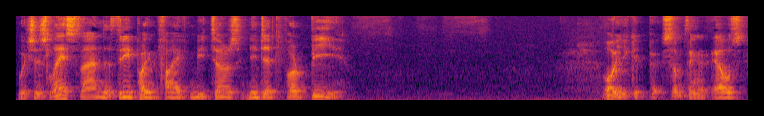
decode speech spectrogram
which is less than the 3.5 metres needed for B. Or you could put something else.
